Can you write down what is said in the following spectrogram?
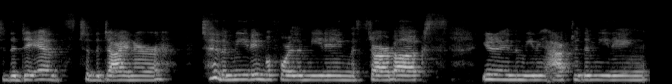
to the dance, to the diner, to the meeting before the meeting, the Starbucks, you know, in the meeting after the meeting.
